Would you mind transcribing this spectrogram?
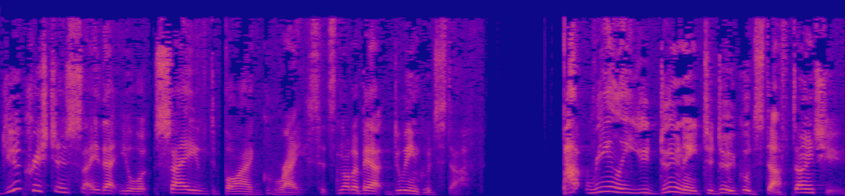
do Christians say that you're saved by grace? It's not about doing good stuff. But really, you do need to do good stuff, don't you?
